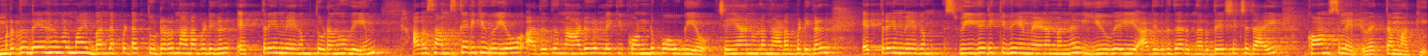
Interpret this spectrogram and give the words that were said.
മൃതദേഹങ്ങളുമായി ബന്ധപ്പെട്ട തുടർ നടപടികൾ എത്രയും വേഗം തുടങ്ങുകയും അവ സംസ്കരിക്കുകയോ അതത് നാടുകളിലേക്ക് കൊണ്ടുപോവുകയോ ചെയ്യാനുള്ള നടപടികൾ എത്രയും വേഗം സ്വീകരിക്കുകയും വേണമെന്ന് യു എ ഇ അധികൃതർ നിർദ്ദേശിച്ചതായി കോൺസുലേറ്റ് വ്യക്തമാക്കി.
